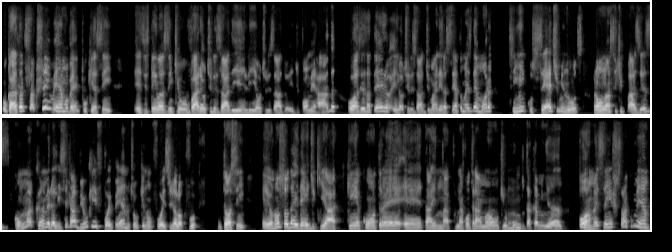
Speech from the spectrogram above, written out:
o cara tá de saco cheio mesmo, velho, porque assim, existem lances em que o VAR é utilizado e ele é utilizado de forma errada, ou às vezes até ele é utilizado de maneira certa, mas demora 5, 7 minutos para um lance que, às vezes, com uma câmera ali, você já viu que foi pênalti ou que não foi, seja lá o que for. Então, assim, eu não sou da ideia de que ah, quem é contra é, é tá indo na, na contramão, que o mundo tá caminhando. Porra, mas isso enche o saco mesmo.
